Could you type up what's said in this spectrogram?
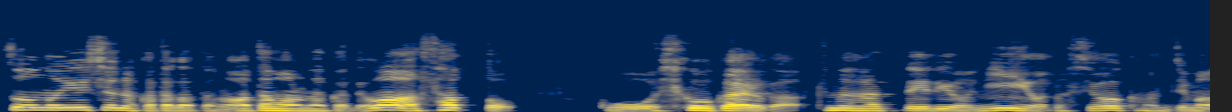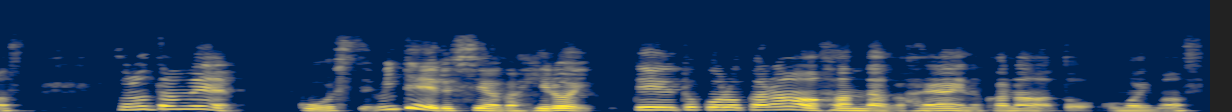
その優秀な方々の頭の中ではさっとこう、思考回路がつながっているように私は感じます。そのため、こうし見ている視野が広いっていうところから判断が早いのかなと思います。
